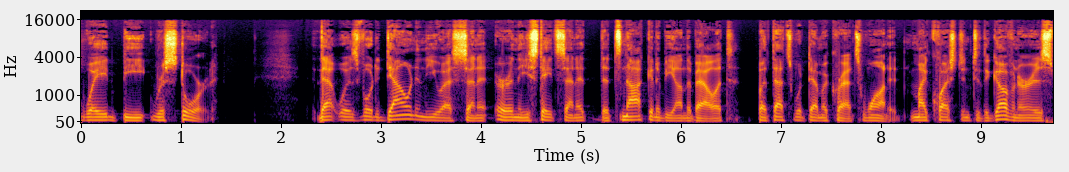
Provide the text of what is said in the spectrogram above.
Wade be restored? That was voted down in the U.S. Senate or in the state Senate. That's not going to be on the ballot, but that's what Democrats wanted. My question to the governor is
